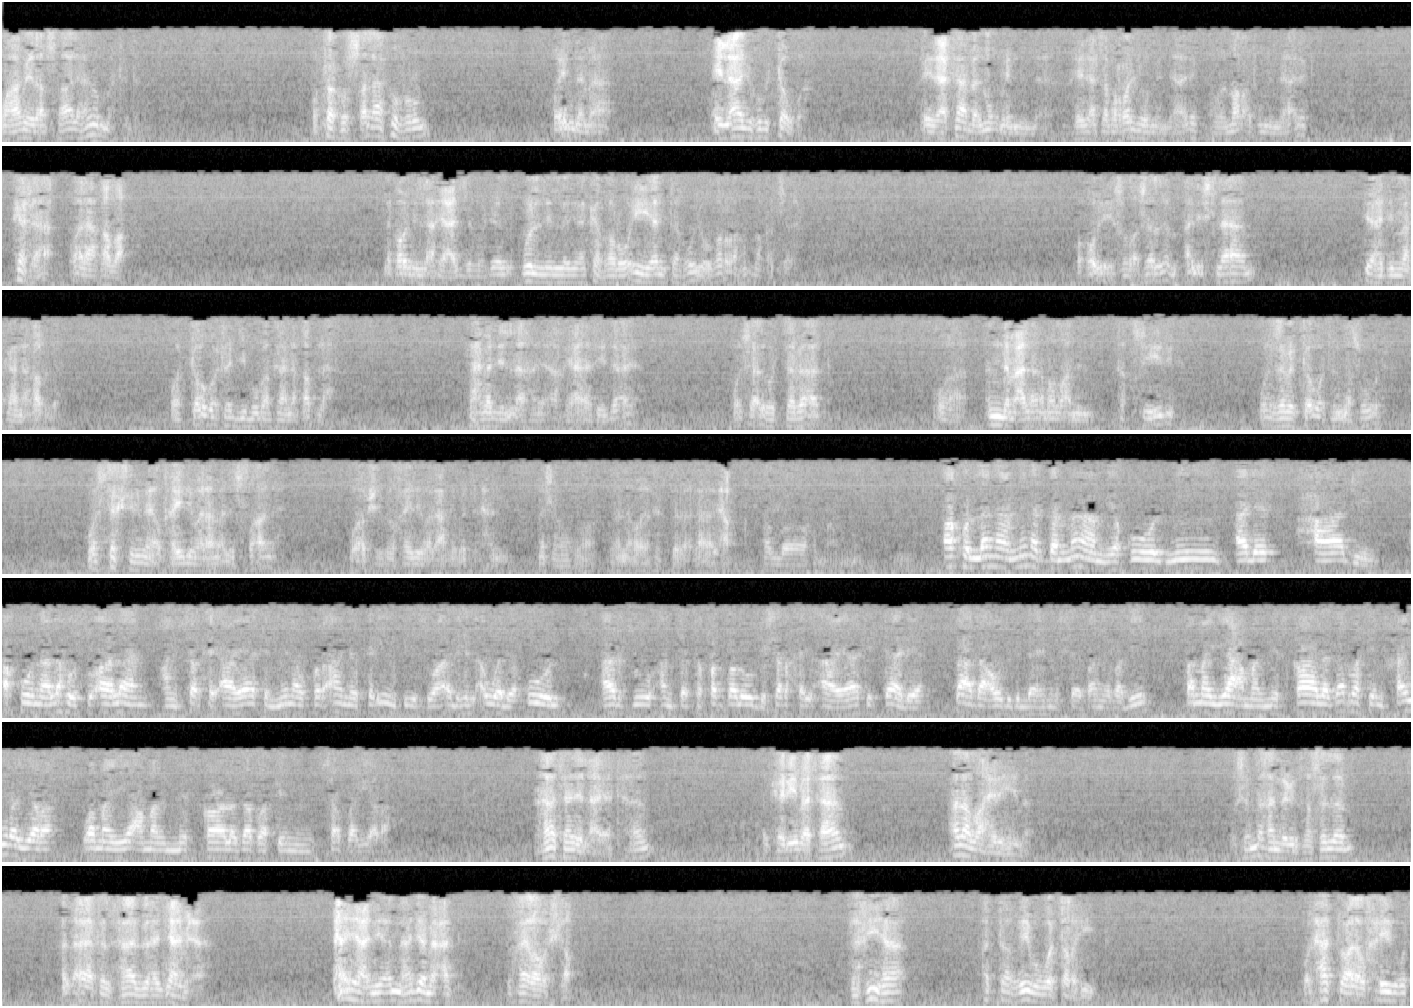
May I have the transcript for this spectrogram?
وعمل صالحا ثم اهتدى. وترك الصلاة كفر وإنما علاجه بالتوبة. فإذا تاب المؤمن من فإذا تاب الرجل من ذلك أو المرأة من ذلك كفى ولا قضاء. لقول الله عز وجل قل للذين كفروا إن ينتهوا يغفر لهم ما قد سلف. وقوله صلى الله عليه وسلم الإسلام يهدم ما كان قبله والتوبة تجب ما كان قبله. فاحمد الله يا أخي على الهداية واسأله الثبات وأندم على ما مضى من تقصيرك وألزم التوبة النصوح واستكثر من الخير والعمل الصالح. وأبشر بالخير والعاقبة الحميدة نسأل الله لنا ولك الثبات على الحق. اللهم آمين. أخ لنا من الدمام يقول ميم ألف حاجي أخونا له سؤالان عن شرح آيات من القرآن الكريم في سؤاله الأول يقول أرجو أن تتفضلوا بشرح الآيات التالية. بعد أعوذ بالله من الشيطان الرجيم. فمن يعمل مثقال ذرة خيرا يره ومن يعمل مثقال ذرة شرا يره. هاتان الآيتان الكريمتان على ظاهرهما. وسماها النبي صلى الله عليه وسلم الآية الفاذة الجامعة. يعني أنها جمعت الخير والشر. ففيها الترغيب والترهيب. والحث على الخير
